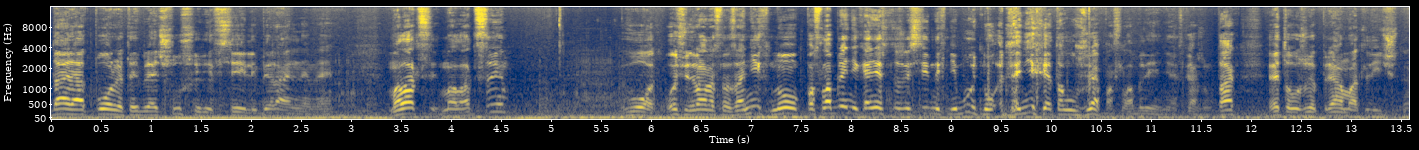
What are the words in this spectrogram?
дали отпор этой, блядь, шушере всей либеральной, блядь. Молодцы, молодцы. Вот, очень радостно за них, но послаблений, конечно же, сильных не будет, но для них это уже послабление, скажем так, это уже прям отлично.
